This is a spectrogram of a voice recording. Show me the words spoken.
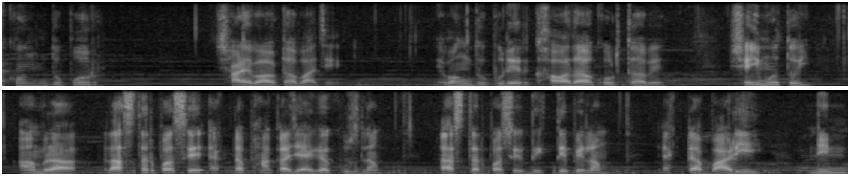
এখন দুপুর সাড়ে বারোটা বাজে। এবং দুপুরের খাওয়া দাওয়া করতে হবে। সেই মতোই আমরা রাস্তার পাশে একটা ফাঁকা জায়গা খুঁজলাম। রাস্তার পাশে দেখতে পেলাম একটা বাড়ি, নিন,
